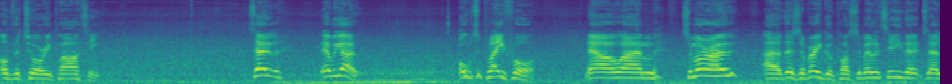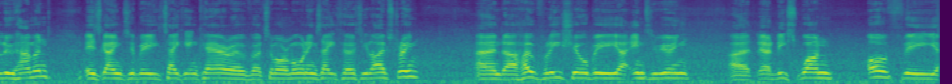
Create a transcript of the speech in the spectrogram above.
of the Tory party. So there we go, all to play for. Now um, tomorrow uh, there's a very good possibility that uh, Lou Hammond is going to be taking care of uh, tomorrow morning's 8.30 live stream and uh, hopefully she'll be uh, interviewing uh, at least one of the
